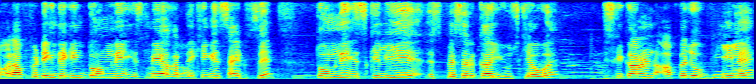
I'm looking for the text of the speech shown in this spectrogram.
अगर आप फिटिंग देखेंगे तो हमने इसमें अगर देखेंगे साइड से तो हमने इसके लिए स्पेसर का यूज़ किया हुआ है, जिसके कारण आपका जो व्हील है,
